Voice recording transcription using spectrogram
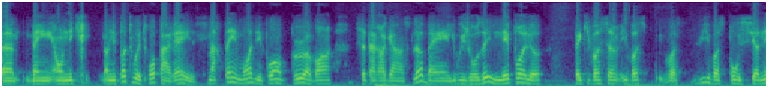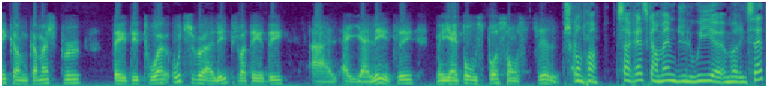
Euh, ben on écrit, on n'est pas tous les trois pareils. Si Martin et moi, des fois, on peut avoir cette arrogance-là, ben Louis José, il n'est pas là. Fait qu'il va se, il va, il va, lui, il va se positionner comme comment je peux t'aider toi où tu veux aller, puis je vais t'aider à, y aller, tu sais, mais il impose pas son style. Je comprends. Ça reste quand même du Louis euh, Morissette.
